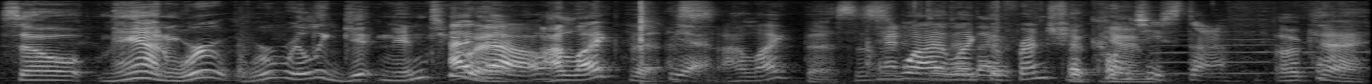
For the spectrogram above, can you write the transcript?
So, man, we're we're really getting into I it. know. I like this. Yeah. I like this. This is why I like the friendship The game. crunchy stuff. Okay.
